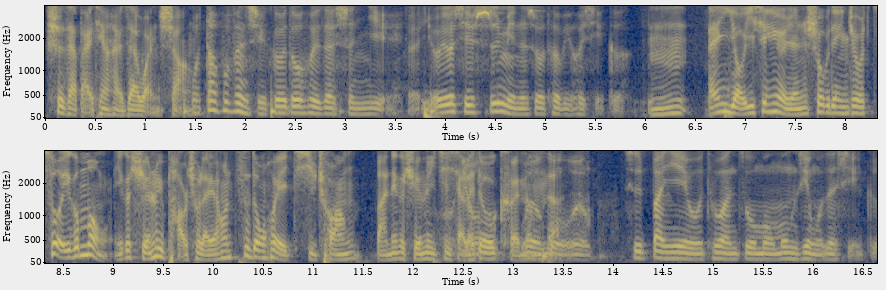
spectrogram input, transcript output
是在白天还是在晚上？我大部分写歌都会在深夜，对，尤尤其失眠的时候特别会写歌。嗯，哎，有一些音乐人说不定就做一个梦，一个旋律跑出来，然后自动会起床把那个旋律记下来，都有可能的我有，。我有是半夜我突然做梦，梦见我在写歌，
